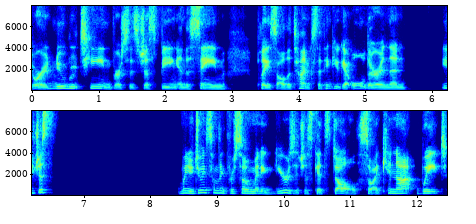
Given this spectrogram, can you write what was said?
or a new routine versus just being in the same place all the time because i think you get older and then you just when you're doing something for so many years, it just gets dull. So I cannot wait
